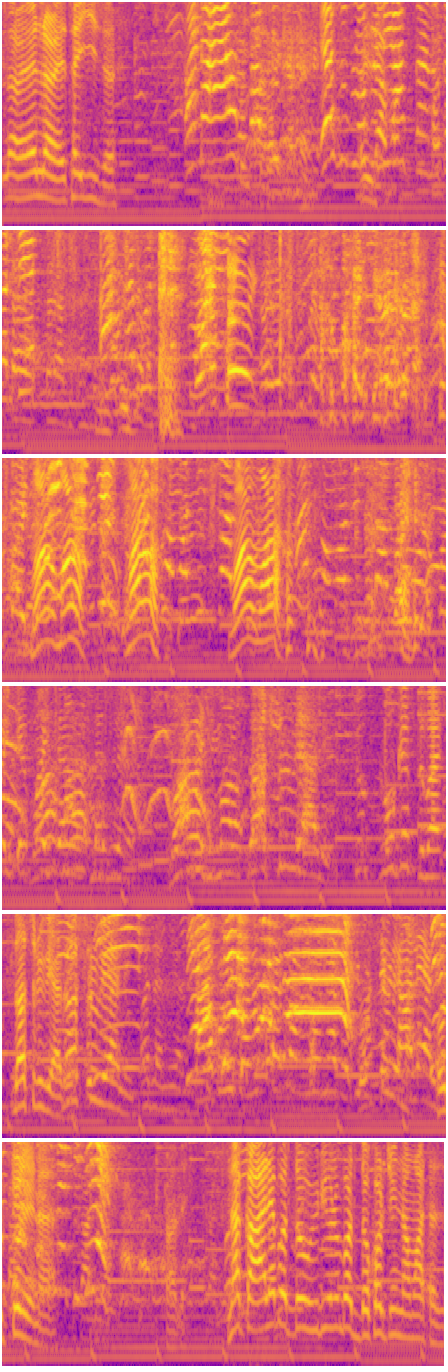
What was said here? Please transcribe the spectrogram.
લડાઈ લડાઈ થઈ ગઈ છે. મારો મારો મારો મારો મારો. દસ રૂપિયા આપી. ઉઠ્યું લેના કાલે ના કાલે બધો વીડિયો નો બધો ખર્ચો એના માથે છે.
